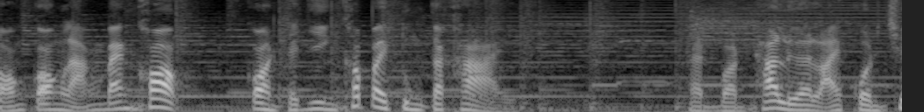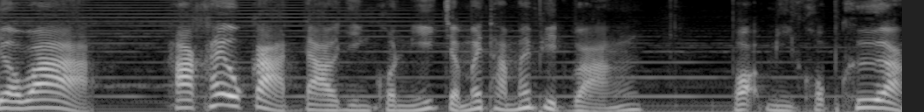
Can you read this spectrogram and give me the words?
2 กองหลังแบงคอก ก่อนจะยิงเข้าไปตุงตะข่ายแฟนบอลท่าเรือหลายคนเชื่อว่า หากให้โอกาสดาวยิงคนนี้จะไม่ทำให้ผิดหวัง เพราะมีครบเครื่อง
